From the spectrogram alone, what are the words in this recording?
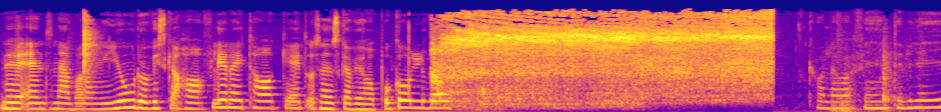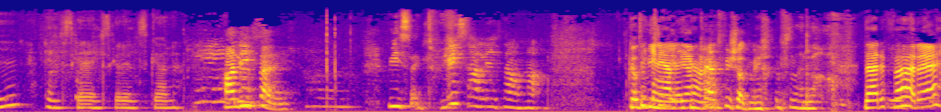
Nu är en sån här ballong gjord och vi ska ha flera i taket och sen ska vi ha på golvet. Kolla vad fint det blir. Älskar, älskar, älskar. Han liknar dig. Visa inte mig. Visst han liknar Anna? Jag tycker ni han jag kan mig? förstå mig snälla. Det här är före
